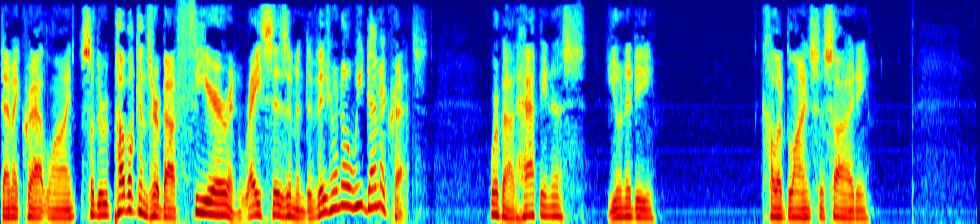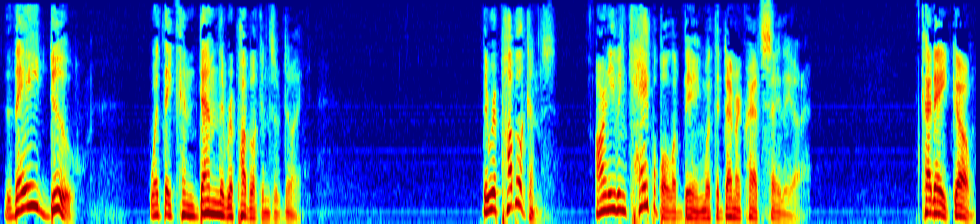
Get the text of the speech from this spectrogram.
Democrat line? So the Republicans are about fear and racism and division. No, we Democrats. We're about happiness, unity, colorblind society. They do what they condemn the Republicans of doing. The Republicans aren't even capable of being what the Democrats say they are. Cut eight, go.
